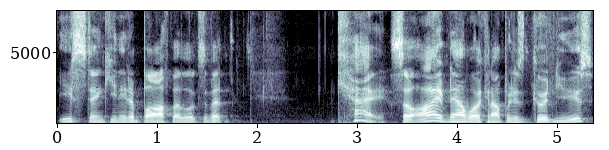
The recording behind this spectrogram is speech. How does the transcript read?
You stink. You need a bath by the looks of it. Okay, so I've now woken up, which is good news.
